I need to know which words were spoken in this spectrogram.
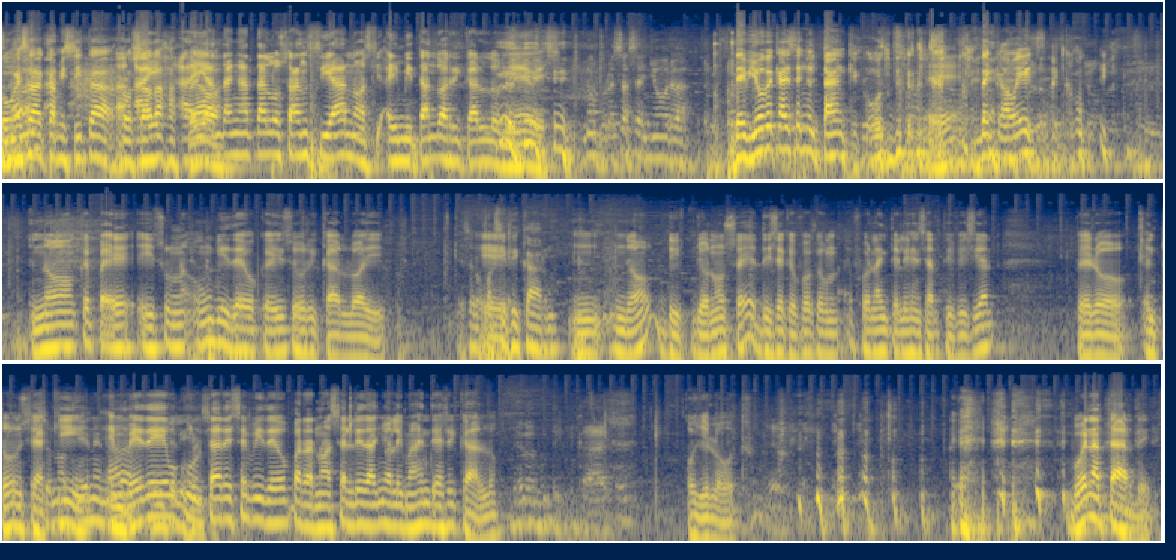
Con esa camisita rosada ahí, ahí, andan hasta los ancianos imitando a Ricardo Nieves. No, pero esa señora. Debió de caerse en el tanque ¿Eh? de cabeza. No, que hizo un video que hizo Ricardo ahí. Que se lo falsificaron. Eh, no, yo no sé, dice que fue, fue la inteligencia artificial. Pero entonces aquí, en vez de ocultar ese video para no hacerle daño a la imagen de Ricardo, oye lo otro. Buenas tardes.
